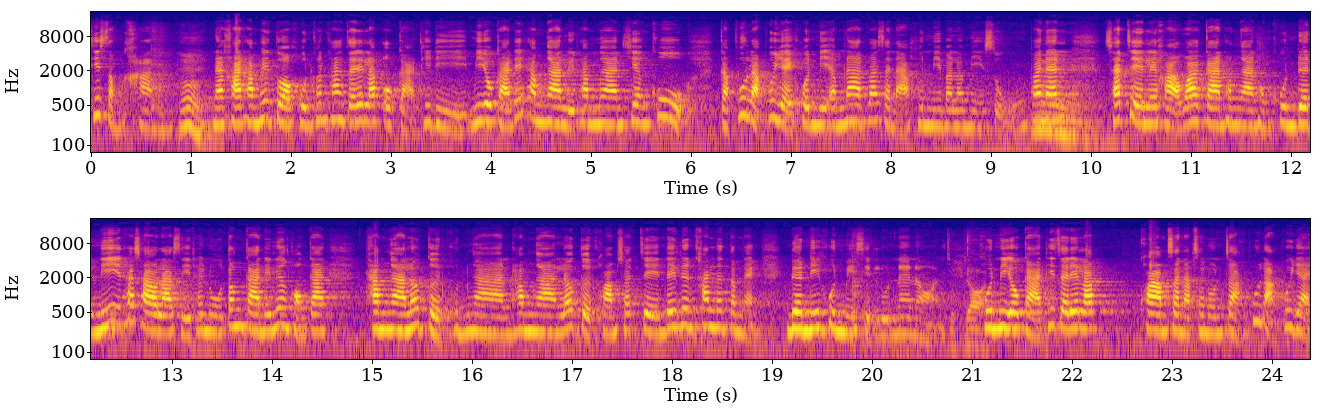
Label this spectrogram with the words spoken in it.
ที่สำคัญอืมนะคะทำให้ตัวคุณค่อนข้างจะได้รับโอกาสที่ดี มีโอกาสได้ทำงานหรือทำงานเคียงคู่ กับผู้หลักผู้ใหญ่คนมีอำนาจวาสนาคุณมีบารมีสูง เพราะฉะนั้นอืมชัดเจนเลยค่ะว่าการทำงานของคุณเดือนนี้ ถ้าชาวราศีธนูต้องการในเรื่องของการทำงานแล้วเกิดคุณงานทำงานแล้วเกิดความชัดเจนได้เลื่อนขั้นเลื่อนตำแหน่ง เดือนนี้คุณมีสิทธิ์ลุ้นแน่นอนสุดยอดคุณมีโอกาสที่จะได้รับ ความสนับสนุนจากผู้หลักผู้ใหญ่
